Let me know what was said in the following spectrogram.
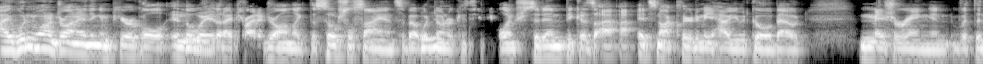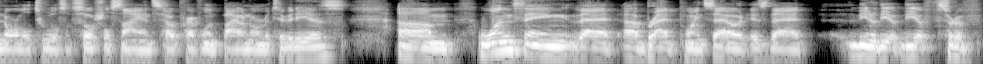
I wouldn't want to draw on anything empirical in the way mm-hmm. that I try to draw on like the social science about what mm-hmm. donor conceived people interested in, because I, I, it's not clear to me how you would go about measuring and with the normal tools of social science how prevalent bionormativity is. Um, one thing that uh, Brad points out is that you know the the uh, sort of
